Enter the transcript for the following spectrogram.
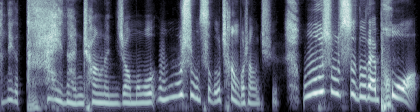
哇那个太难唱了，你知道吗？我无数次都唱不上去，无数次都在破，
